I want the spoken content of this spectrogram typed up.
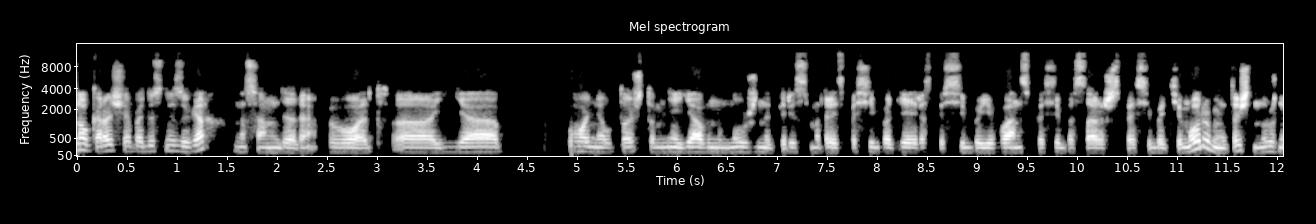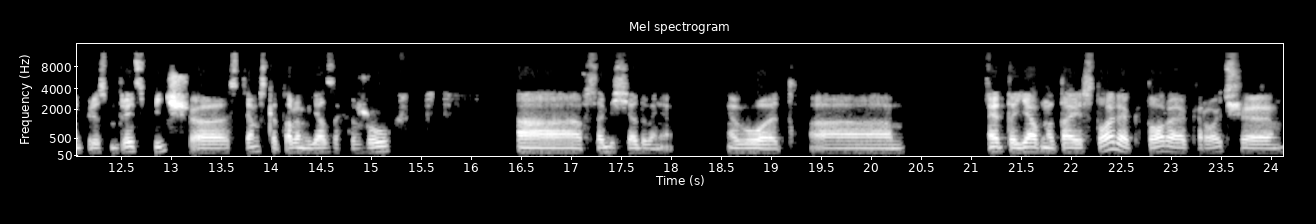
Ну, короче, я пойду снизу вверх, на самом деле. Вот. А, я понял то, что мне явно нужно пересмотреть. Спасибо, Лере, спасибо, Иван, спасибо, Саша, спасибо, Тимур. Мне точно нужно пересмотреть спич э, с тем, с которым я захожу э, в собеседование. Вот. Э, это явно та история, которая, короче,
